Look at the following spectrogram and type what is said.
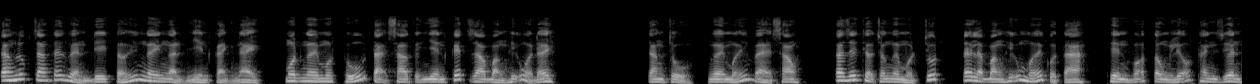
Đang lúc Giang Thái Huyền đi tới ngây ngẩn nhìn cảnh này, một người một thú tại sao tự nhiên kết giao bằng hữu ở đây? Giang chủ, người mới về sau, ta giới thiệu cho người một chút, đây là bằng hữu mới của ta, thiên võ tông liễu thanh duyên.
